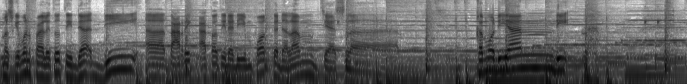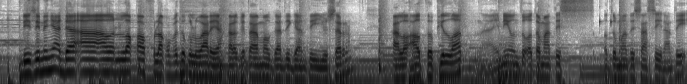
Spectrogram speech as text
Meskipun file itu tidak ditarik atau tidak diimport ke dalam Jazzler. Kemudian di di sininya ada uh, lock off. Lock off itu keluar ya kalau kita mau ganti-ganti user. Kalau autopilot nah ini untuk otomatis otomatisasi. Nanti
